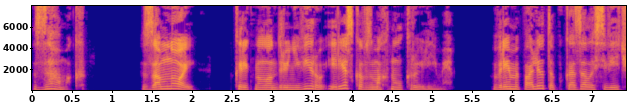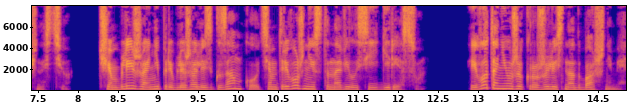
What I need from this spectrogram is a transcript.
Замок. «За мной!» — крикнул он Дрюневиру и резко взмахнул крыльями. Время полета показалось вечностью. Чем ближе они приближались к замку, тем тревожнее становилось Егересу. И вот они уже кружились над башнями.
